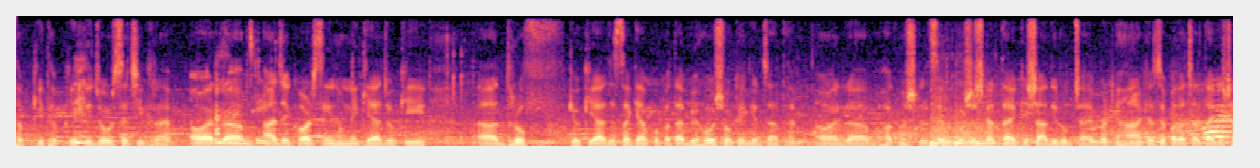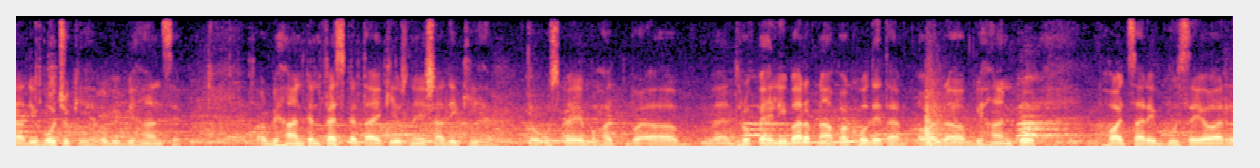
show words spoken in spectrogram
थपकी थपकी इतनी ज़ोर से चीख रहा है। और हाँ। आज एक और सीन हमने किया जो कि ध्रुव क्योंकि आज जैसा कि आपको पता है बेहोश होकर गिर जाता है और बहुत मुश्किल से वो कोशिश करता है कि शादी रुक जाए बट यहाँ आके उसे पता चलता है कि शादी हो चुकी है वो भी बिहान से। और बिहान कन्फेस करता है कि उसने ये शादी की है। तो उस पर बहुत ध्रुव पहली बार अपना आपा खो देता है और बिहान को बहुत सारे भूसे और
